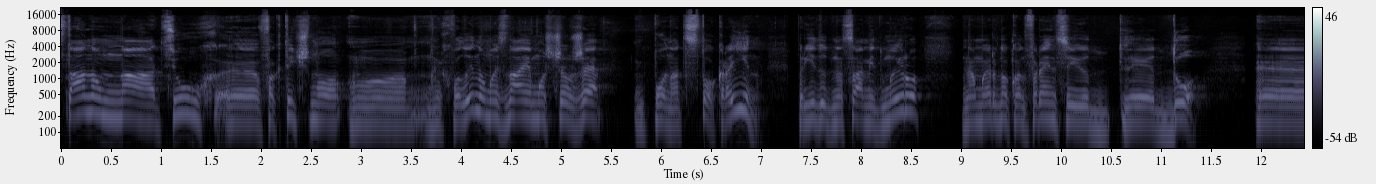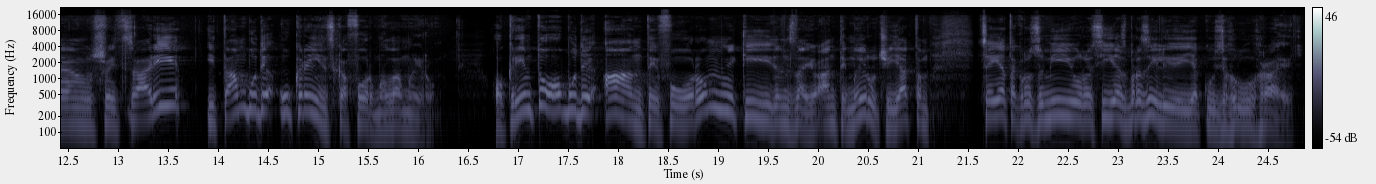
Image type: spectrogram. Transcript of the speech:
станом на цю е, фактично хвилину ми знаємо, що вже понад 100 країн приїдуть на саміт миру на мирну конференцію е, до е, Швейцарії, і там буде українська формула миру. Окрім того, буде антифорум, який не знаю, антимиру чи як там. Це я так розумію, Росія з Бразилією якусь гру грають.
